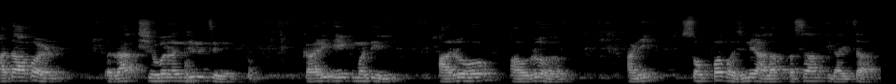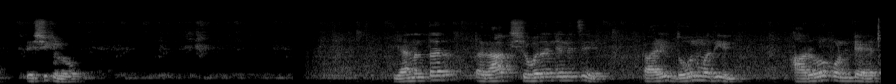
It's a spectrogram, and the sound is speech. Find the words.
आता आपण राग शिवरंजनीचे काळी एकमधील आरोह अवरोह आणि सोप्पा भजनी आलाप कसा गायचा ते शिकलो. यानंतर राग शिवरंजनीचे काळी दोनमधील आरोह कोणते आहेत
